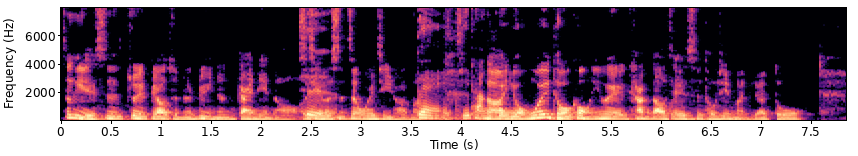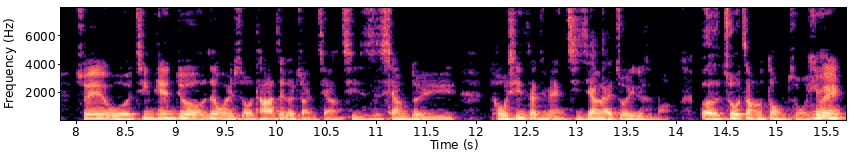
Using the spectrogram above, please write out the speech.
这个也是最标准的绿能概念哦，而且是正威集团嘛。对，集团。那永威投控，因为看到这一次投信买比较多，所以我今天就认为说，它这个转强其实是相对于投信在这边即将来做一个什么呃做账的动作，因为。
